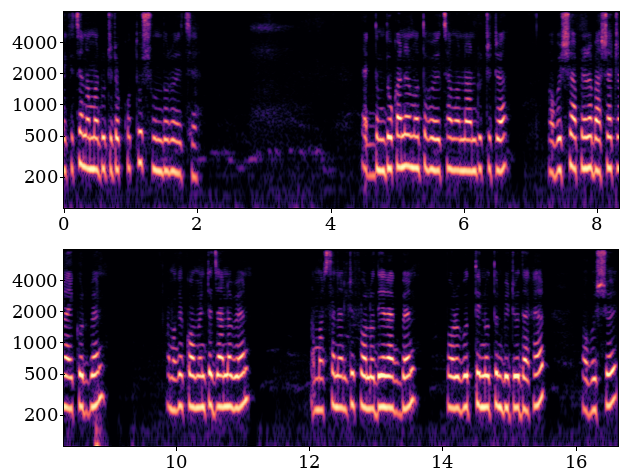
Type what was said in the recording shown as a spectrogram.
দেখেছেন আমার রুটিটা কত সুন্দর হয়েছে। একদম দোকানের মতো হয়েছে আমার নান রুটিটা। অবশ্যই আপনারা বাসা ট্রাই করবেন। আমাকে কমেন্টে জানাবেন। আমার চ্যানেলটি ফলো দিয়ে রাখবেন। পরবর্তী নতুন ভিডিও দেখার অবশ্যই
